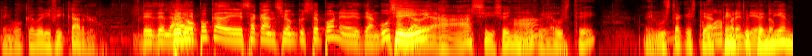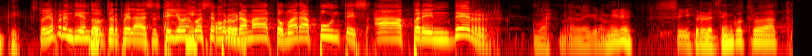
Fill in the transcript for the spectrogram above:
Tengo que verificarlo. Desde la Pero- época de esa canción que usted pone, desde Angustia. Sí, vea. ah, sí, señor, Ah. vea usted. Me gusta que esté Vamos atento y pendiente. Estoy aprendiendo, doctor Peláez. Es que yo vengo a este programa a tomar apuntes, a aprender. Bueno, me alegra, mire, Sí. pero le tengo otro dato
